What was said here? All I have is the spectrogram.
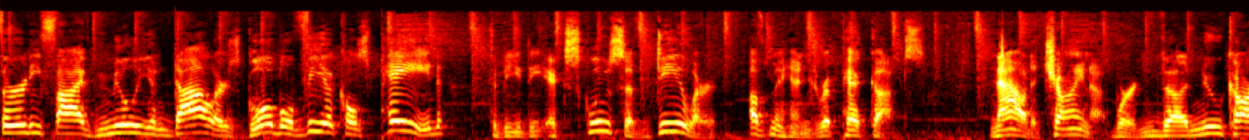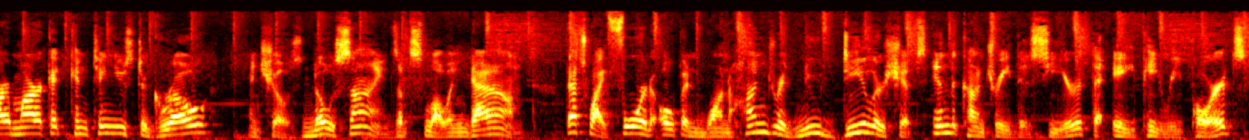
$35 million Global Vehicles paid to be the exclusive dealer of Mahindra pickups. Now to China, where the new car market continues to grow and shows no signs of slowing down. That's why Ford opened 100 new dealerships in the country this year, the AP reports.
